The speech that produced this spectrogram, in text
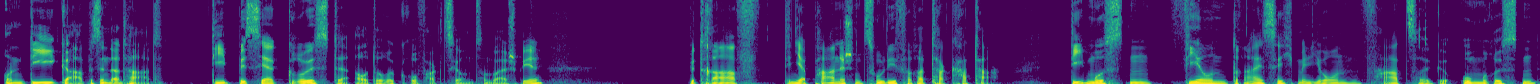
Und die gab es in der Tat. Die bisher größte Autorückrufaktion zum Beispiel betraf den japanischen Zulieferer Takata. Die mussten 34 Millionen Fahrzeuge umrüsten,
